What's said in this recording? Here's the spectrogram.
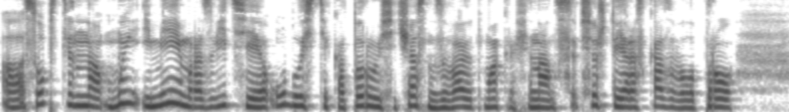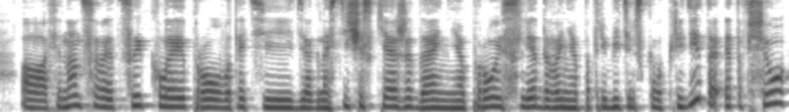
А, собственно, мы имеем развитие области, которую сейчас называют макрофинансы. Все, что я рассказывала про а, финансовые циклы, про вот эти диагностические ожидания, про исследование потребительского кредита, это все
